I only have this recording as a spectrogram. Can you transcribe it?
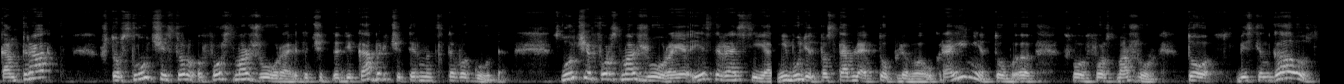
контракт, что в случае форс-мажора, это декабрь 2014 года, в случае форс-мажора, э, если Россия не будет поставлять топливо Украине, то э, фо- форс-мажор, то Вестингаус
